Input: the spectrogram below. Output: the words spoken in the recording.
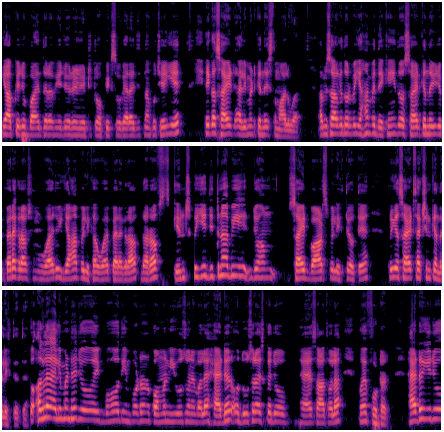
ये आपके जो बाएँ तरफ़ ये जो रिलेटेड टॉपिक्स वगैरह जितना कुछ है, ये एक असाइड एलिमेंट के अंदर इस्तेमाल हुआ है। अब मिसाल के तौर पे यहाँ पे देखें तो साइड के अंदर ये जो पैराग्राफ हुआ है, जो यहाँ पे लिखा हुआ है पैराग्राफ द रफ स्किन तो ये जितना भी जो हम साइड बार्स पे लिखते होते हैं तो ये साइड सेक्शन के अंदर लिख देते हैं। तो अगला एलिमेंट है जो एक बहुत ही इंपॉर्टेंट और कॉमन यूज़ होने वाला है हेडर और दूसरा इसका जो है साथ वाला, वो है फुटर हेडर ये जो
